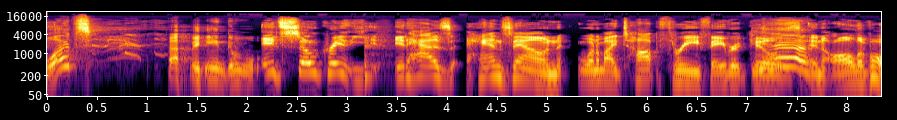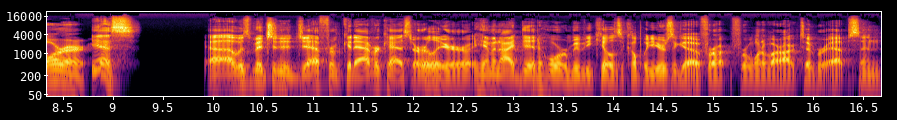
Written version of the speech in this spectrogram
what? I mean, it's so crazy. It has hands down one of my top three favorite kills Yeah. in all of horror. Yes. Uh, I was mentioning to Jeff from Cadavercast earlier. Him and I did horror movie kills a couple years ago for for one of our October eps, and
